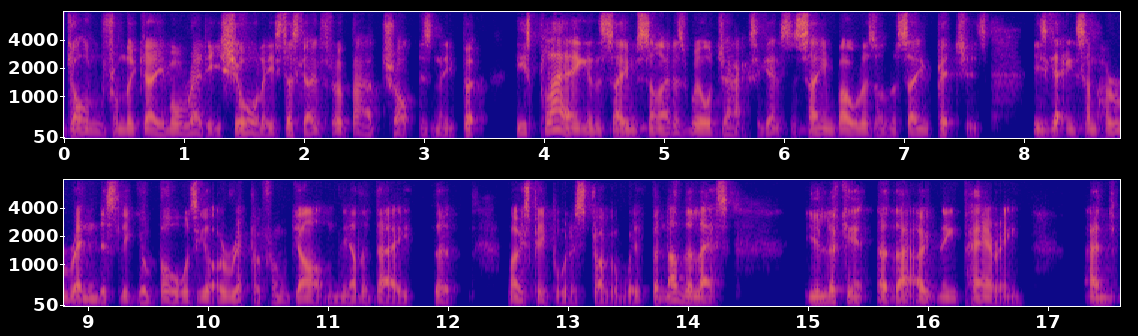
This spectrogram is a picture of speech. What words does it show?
gone from the game already, surely. He's just going through a bad trot, isn't he? But he's playing in the same side as Will Jacks against the same bowlers on the same pitches. He's getting some horrendously good balls. He got a ripper from Garton the other day that most people would have struggled with. But nonetheless, you're looking at that opening pairing, and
